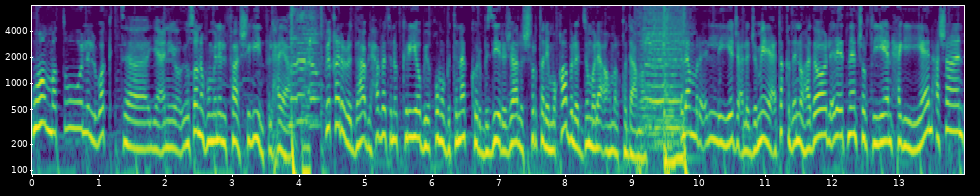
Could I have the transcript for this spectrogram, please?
وهم طول الوقت آه، يعني يصنفوا من الفاشلين في الحياة. بيقرروا الذهاب لحفلة نكرية وبيقوموا بالتنكر بزي رجال الشرطة لمقابلة زملائهم القدامى. الأمر اللي يجعل الجميع يعتقد أنه هذول الاثنين شرطيين حقيقيين عشان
